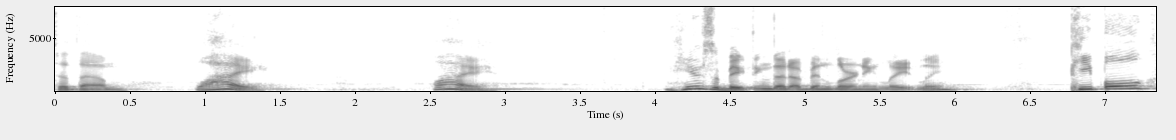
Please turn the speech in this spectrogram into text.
to them. Why? Why? Here's a big thing that I've been learning lately people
